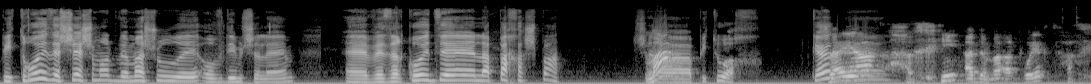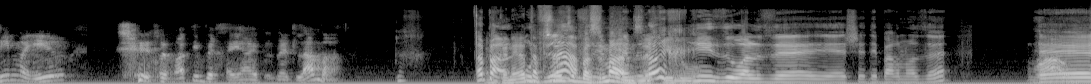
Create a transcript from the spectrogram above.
פיטרו איזה 600 ומשהו uh, עובדים שלהם, אה, וזרקו את זה לפח אשפה. של מה? הפיתוח. כן. זה היה הכי, הדבר, הפרויקט הכי מהיר ששמעתי בחיי, באמת, למה? הם כנראה תפסו את זה בזמן, זה כאילו... הם לא הכריזו על זה אה, שדיברנו על זה. אה,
